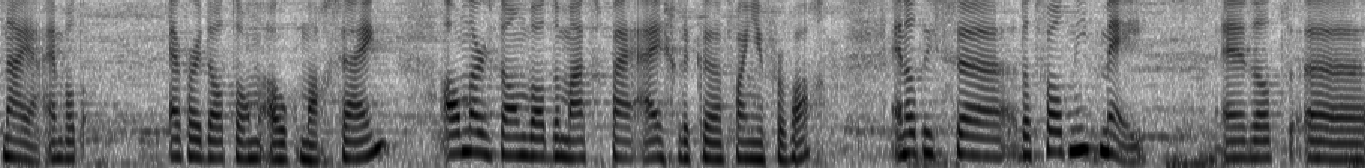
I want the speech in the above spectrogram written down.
nou ja, en wat ever dat dan ook mag zijn. Anders dan wat de maatschappij eigenlijk eh, van je verwacht. En dat, is, dat valt niet mee. En dat, eh,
